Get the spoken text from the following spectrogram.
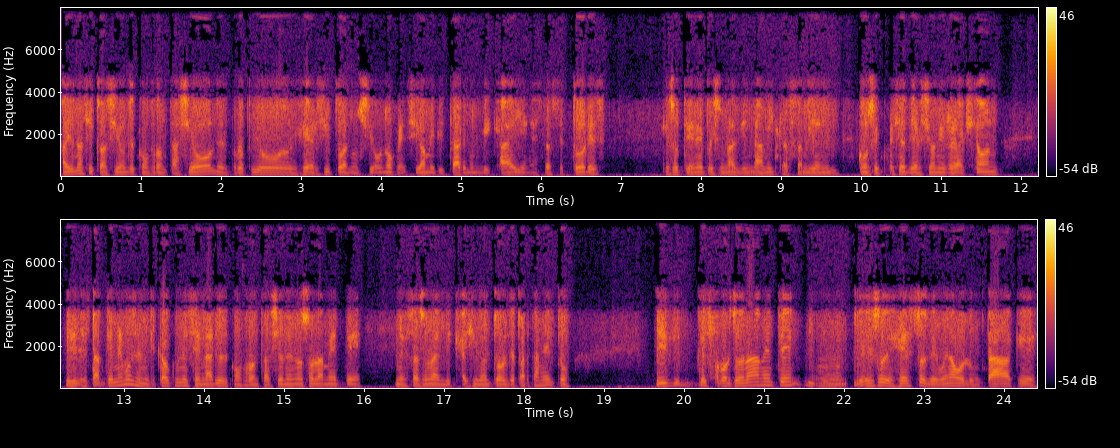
Hay una situación de confrontación, el propio ejército anunció una ofensiva militar en Unmicay, en estos sectores, eso tiene pues unas dinámicas también, consecuencias de acción y reacción. Y tenemos en el Cauca un escenario de confrontaciones no solamente en esta zona del Micay, sino en todo el departamento, Y desafortunadamente, mm, eso de gestos de buena voluntad que,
